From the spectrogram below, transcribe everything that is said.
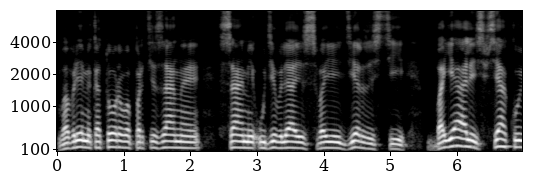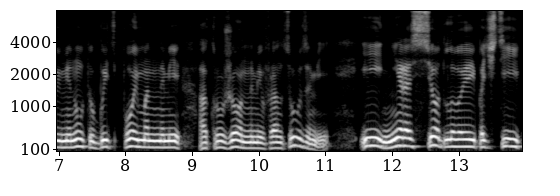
во время которого партизаны, сами удивляясь своей дерзости, боялись всякую минуту быть пойманными окруженными французами и, не расседлывая и почти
